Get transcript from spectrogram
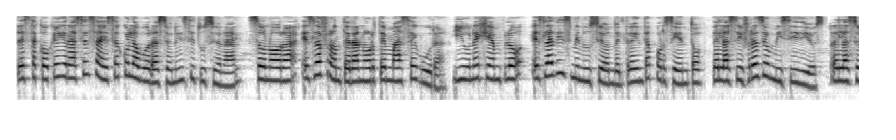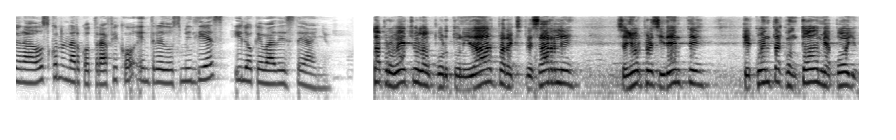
destacó que gracias a esa colaboración institucional, Sonora es la frontera norte más segura y un ejemplo es la disminución del 30% de las cifras de homicidios relacionados con el narcotráfico entre 2010 y lo que va de este año. Aprovecho la oportunidad para expresarle, señor presidente, que cuenta con todo mi apoyo.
